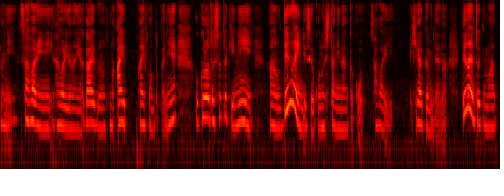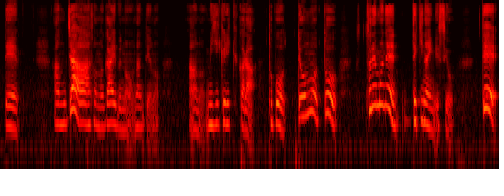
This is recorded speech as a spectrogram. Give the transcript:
何？サファリに、サファリじゃないや、外部のその iPhone とかにね、送ろうとした時に、あの、出ないんですよ。この下になんかこう、サファリ開くみたいな。出ない時もあって、あの、じゃあ、その外部の、何て言うの、あの、右クリックから飛ぼうって思うと、それもね、できないんですよ。で、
